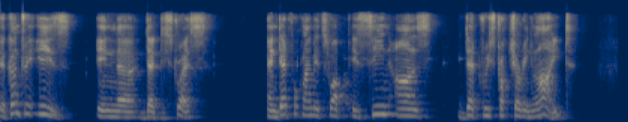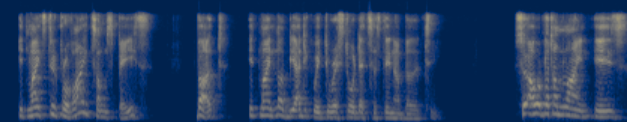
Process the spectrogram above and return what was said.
a country is in uh, debt distress and debt for climate swap is seen as debt restructuring light, it might still provide some space, but it might not be adequate to restore debt sustainability. So our bottom line is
